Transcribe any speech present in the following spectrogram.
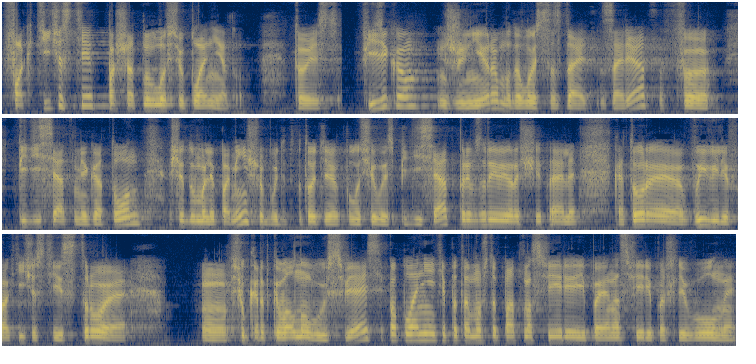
фактически пошатнула всю планету. То есть Физикам, инженерам удалось создать заряд в 50 мегатонн. Еще думали, поменьше будет. В итоге получилось 50 при взрыве рассчитали, которые вывели фактически из строя всю коротковолновую связь по планете, потому что по атмосфере и по ионосфере пошли волны.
